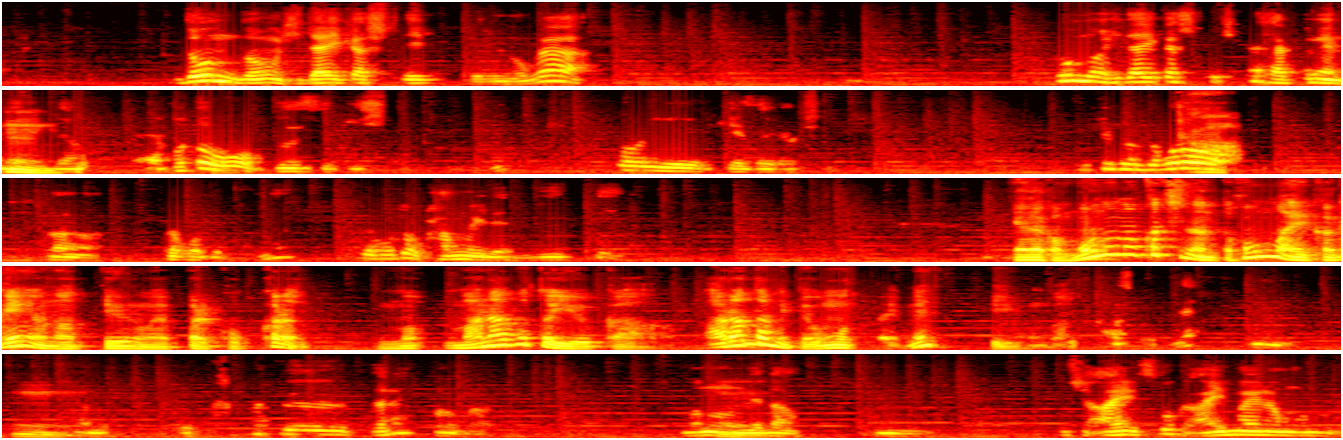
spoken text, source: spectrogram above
どんどん肥大化していってるのが、どんどん肥大化してきた100年代みたいなことを分析してる、ねそういう経済学者。結局のところ、あうん、そういうことですね。そういうことをカムイでている。いや、だから物の価値なんてほんまええ加減よなっていうのがやっぱりこっから、ま、学ぶというか、改めて思ったよねっていうのが。あそうね。うん。うん。価格だね、この場合。物の値段。うん。そしてあいすごく曖昧なものだ。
